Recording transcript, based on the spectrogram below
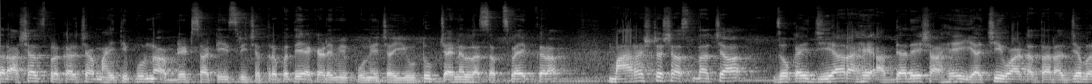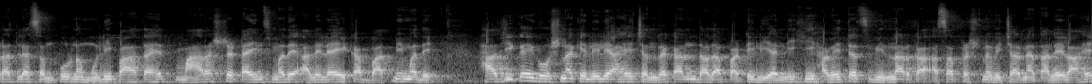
तर अशाच प्रकारच्या माहितीपूर्ण अपडेटसाठी श्री छत्रपती अकॅडमी पुणेच्या यूट्यूब चॅनलला सबस्क्राईब करा. महाराष्ट्र शासनाच्या जो काही जी आर आहे अध्यादेश आहे याची वाट आता राज्यभरातल्या संपूर्ण मुली पाहत आहेत. महाराष्ट्र टाईम्समध्ये आलेल्या एका बातमीमध्ये हा जी काही घोषणा केलेली आहे चंद्रकांत दादा पाटील यांनी ही हवेतच विरणार का असा प्रश्न विचारण्यात आलेला आहे.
